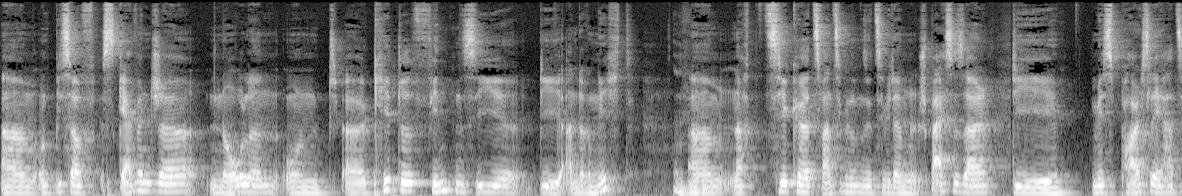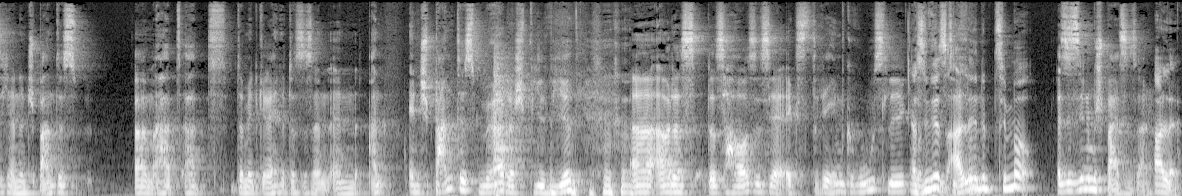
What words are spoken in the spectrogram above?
Ähm, und bis auf Scavenger, Nolan und äh, Kittel finden sie die anderen nicht. Mhm. Ähm, nach circa 20 Minuten sind sie wieder im Speisesaal. Die Miss Parsley hat sich ein entspanntes ähm, hat, hat damit gerechnet, dass es ein, ein, ein entspanntes Mörderspiel wird. äh, aber das, das Haus ist ja extrem gruselig. Also sind jetzt alle in dem Zimmer? Also sie sind im Speisesaal. Alle.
